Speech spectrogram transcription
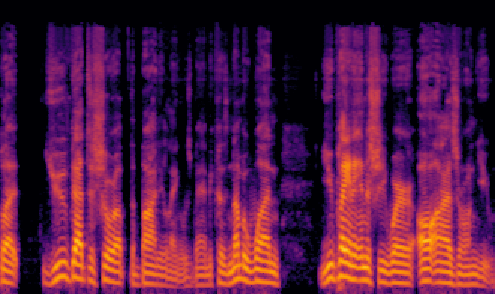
but you've got to shore up the body language, man. Because number one, you play in an industry where all eyes are on you.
